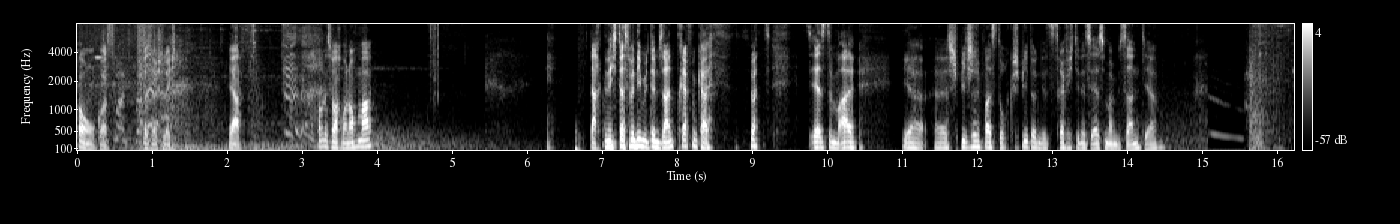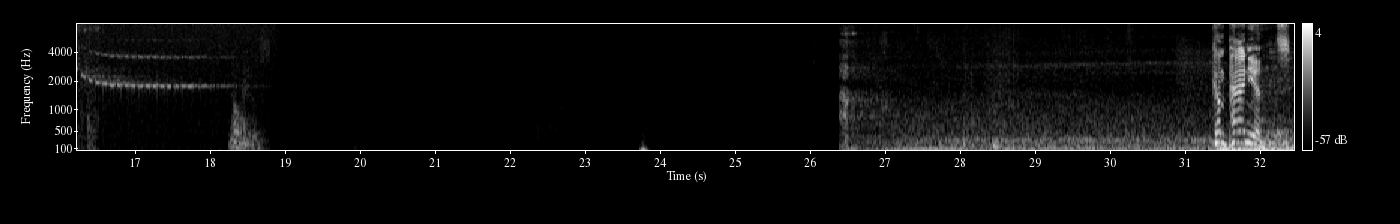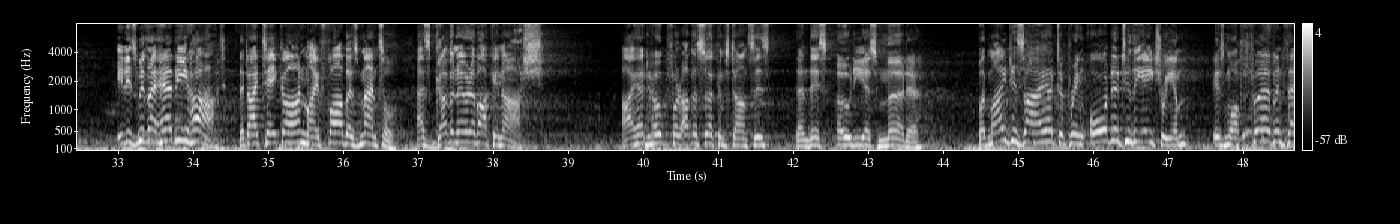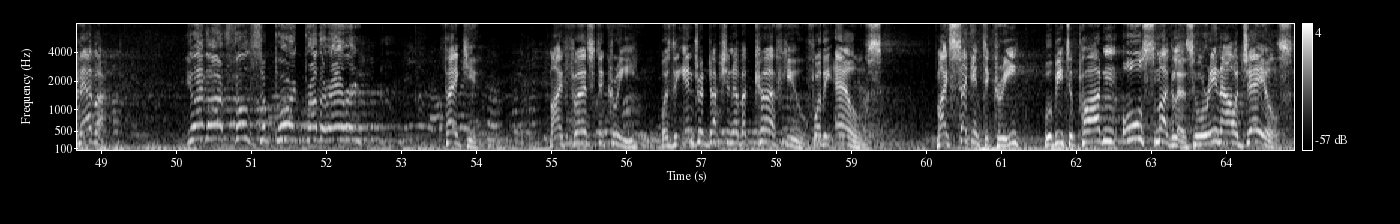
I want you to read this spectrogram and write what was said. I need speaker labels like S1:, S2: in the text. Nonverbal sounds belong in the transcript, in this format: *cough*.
S1: Oh Gott, das wäre schlecht. Ja. Komm, das machen wir nochmal. Ich dachte nicht, dass man die mit dem Sand treffen kann. *laughs* Das erste Mal. Ja, äh, das Spiel schon fast durchgespielt und jetzt treffe ich den das erste Mal mit Sand, ja.
S2: Companions, it is with a heavy heart that I take on my father's mantle as governor of Akinash. I had hoped for other circumstances than this odious murder, but my desire to bring order to the atrium is more fervent than ever.
S3: You have our full support, Brother Aaron!
S2: Thank you. My first decree was the introduction of a curfew for the elves. My second decree will be to pardon all smugglers who are in our jails.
